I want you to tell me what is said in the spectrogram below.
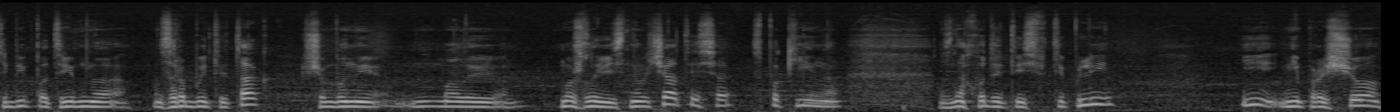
тобі потрібно зробити так, щоб вони мали можливість навчатися спокійно, знаходитись в теплі і ні про що,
